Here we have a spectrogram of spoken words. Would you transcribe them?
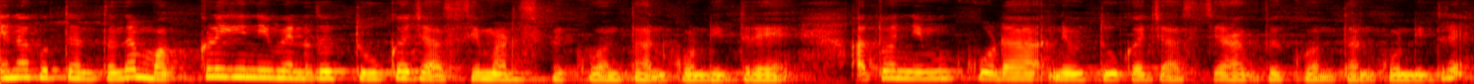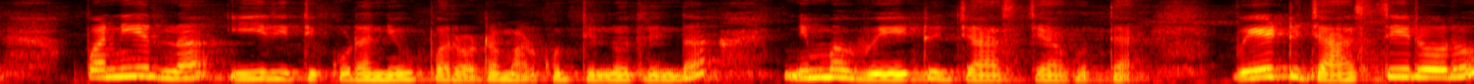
ಏನಾಗುತ್ತೆ ಅಂತಂದರೆ ಮಕ್ಕಳಿಗೆ ನೀವೇನಾದರೂ ತೂಕ ಜಾಸ್ತಿ ಮಾಡಿಸ್ಬೇಕು ಅಂತ ಅಂದ್ಕೊಂಡಿದ್ರೆ ಅಥವಾ ನಿಮಗೂ ಕೂಡ ನೀವು ತೂಕ ಜಾಸ್ತಿ ಆಗಬೇಕು ಅಂತ ಅಂದ್ಕೊಂಡಿದ್ರೆ ಪನ್ನೀರ್ನ ಈ ರೀತಿ ಕೂಡ ನೀವು ಪರೋಟ ಮಾಡ್ಕೊಂಡು ತಿನ್ನೋದ್ರಿಂದ ನಿಮ್ಮ ವೇಟ್ ಜಾಸ್ತಿ ಆಗುತ್ತೆ. ವೇಟ್ ಜಾಸ್ತಿ ಇರೋರು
